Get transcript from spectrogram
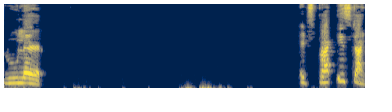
ruler. It's practice time.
